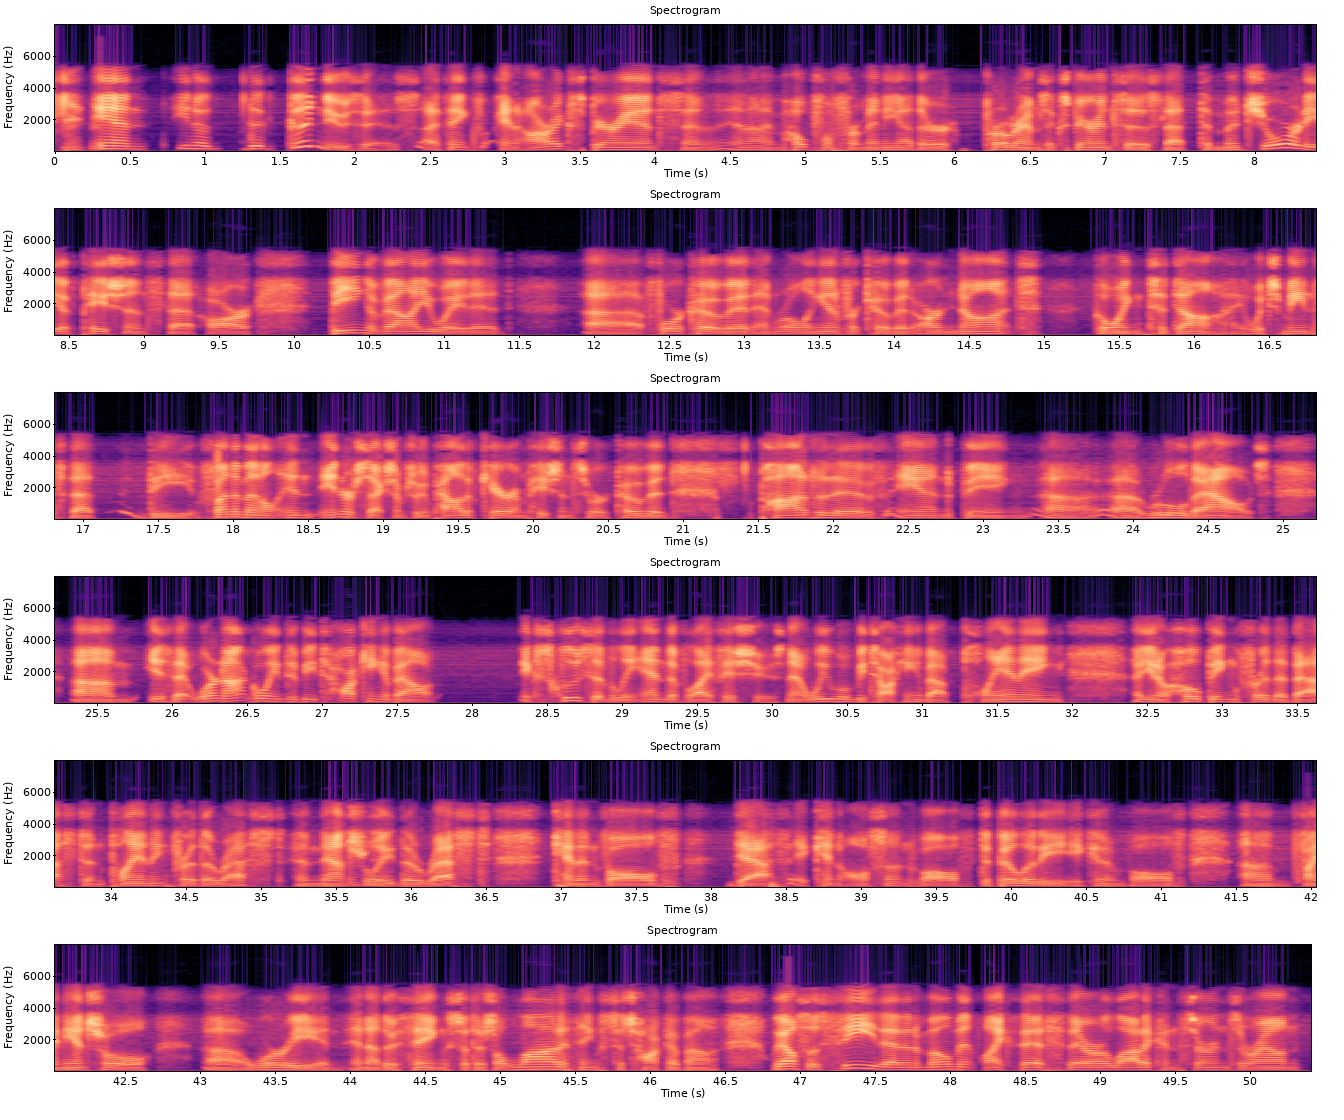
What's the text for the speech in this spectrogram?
Mm-hmm. And you know, the good news is, I think in our experience and, and I'm hopeful for many other programs experiences that the majority of patients that are being evaluated uh, for COVID and rolling in for COVID are not going to die, which means that the fundamental in, intersection between palliative care and patients who are COVID positive and being uh, uh, ruled out um, is that we're not going to be talking about exclusively end of life issues. Now we will be talking about planning, uh, you know, hoping for the best and planning for the rest. And naturally, mm-hmm. the rest can involve death. It can also involve debility. It can involve um, financial uh, worry and, and other things. So there's a lot of things to talk about. We also see that in a moment like this, there are a lot of concerns around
